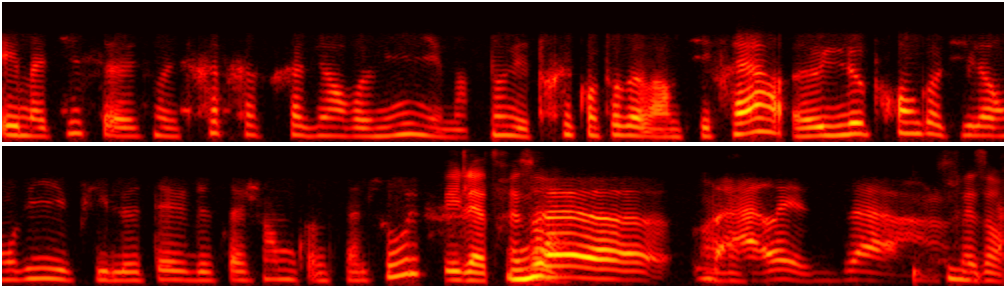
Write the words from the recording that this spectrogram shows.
Et Mathis, il s'en est très, très, très bien remis. Et maintenant, il est très content d'avoir un petit frère. Il le prend quand il a envie et puis il le tèche de sa chambre quand ça le saoule. Et il a 13 ans. Bah ouais, ça. Il a 13 ans.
